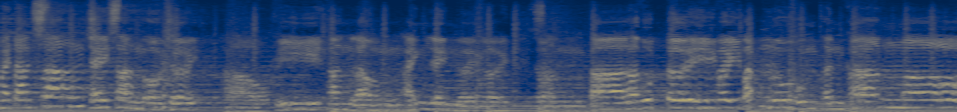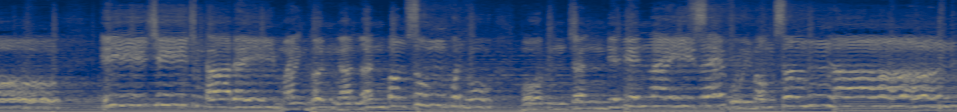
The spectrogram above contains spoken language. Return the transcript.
hai tan sáng, cháy sang bầu trời, hào khí thăng lòng, ánh lên người người. Rằng ta là bút tơi vây bắt lũ hung thần khát máu. Ý chí chúng ta đây mạnh hơn ngàn lần bom súng quân thù một trận điện biên này sẽ vùi mong sớm lan.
